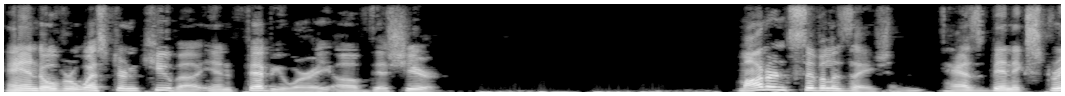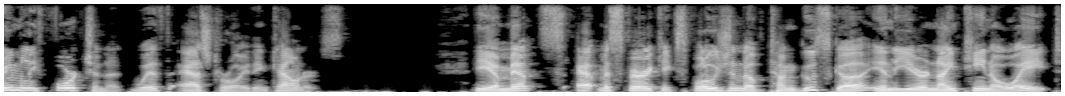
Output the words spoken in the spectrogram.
and over western Cuba in February of this year. Modern civilization has been extremely fortunate with asteroid encounters. The immense atmospheric explosion of Tunguska in the year 1908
